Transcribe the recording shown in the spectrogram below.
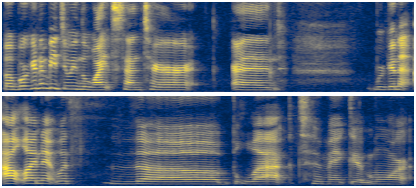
But we're gonna be doing the white center and we're gonna outline it with the black to make it more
